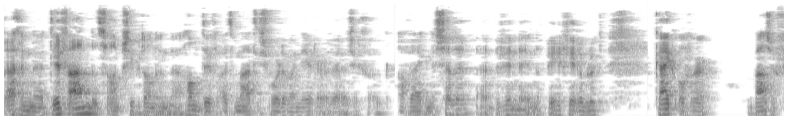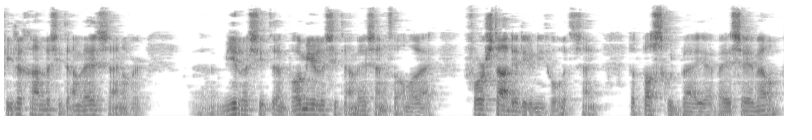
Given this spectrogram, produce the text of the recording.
Vraag een uh, diff aan, dat zal in principe dan een uh, handdiff automatisch worden wanneer er uh, zich ook afwijkende cellen bevinden in het perifere bloed. Kijk of er basofiele granulocyten aanwezig zijn, of er myelocyten en promyelocyten aanwezig zijn, of er allerlei voorstadia die er niet horen te zijn. Dat past goed bij, bij je CML.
